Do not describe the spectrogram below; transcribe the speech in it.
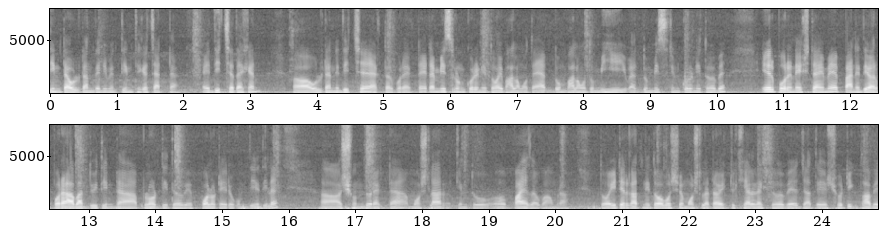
তিনটা উল্টান দিয়ে নেবেন, তিন থেকে চারটা। এই দিচ্ছে দেখেন উল্টানি দিচ্ছে, একটার পরে একটা। এটা মিশ্রণ করে নিতে হয় ভালো মতো একদম ভালো মতো মিহি, একদম মিশ্রণ করে নিতে হবে। এরপরে নেক্সট টাইমে পানি দেওয়ার পরে আবার দুই তিনটা প্লট দিতে হবে। পলটে এরকম দিয়ে দিলে সুন্দর একটা মশলার কিন্তু পাওয়া যাব আমরা। তো এটার গাঁথনিতে অবশ্যই মশলাটাও একটু খেয়াল রাখতে হবে যাতে সঠিকভাবে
